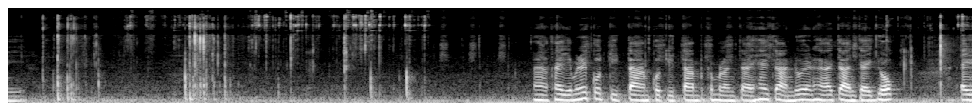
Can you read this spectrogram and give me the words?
นี้ อ่า ใครยังไม่ได้กดติดตามกดติดตามเป็นกำลังใจให้อาจารย์ด้วยนะคะอาจารย์จะยกไอ้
